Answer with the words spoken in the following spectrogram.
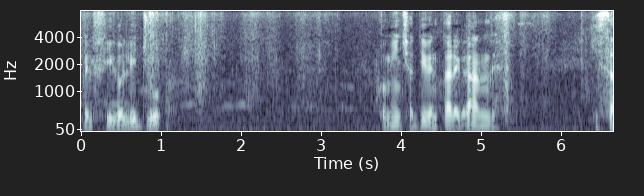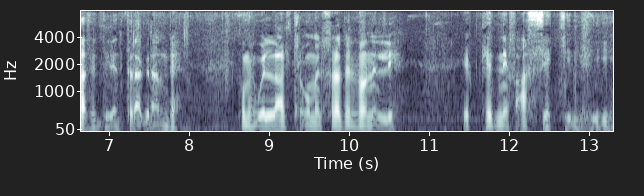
quel fico lì giù comincia a diventare grande. Chissà se diventerà grande come quell'altro come il fratellone lì che, che ne fa secchi di fichi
